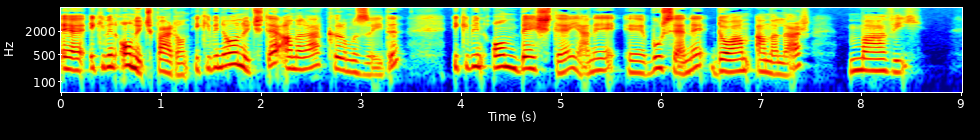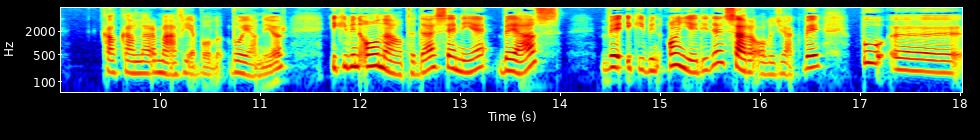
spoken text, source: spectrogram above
e, 2013 pardon 2013'te analar kırmızıydı. 2015'te yani e, bu sene doğan analar mavi kalkanları maviye boyanıyor. 2016'da seneye beyaz ve 2017'de sarı olacak ve Bu e,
